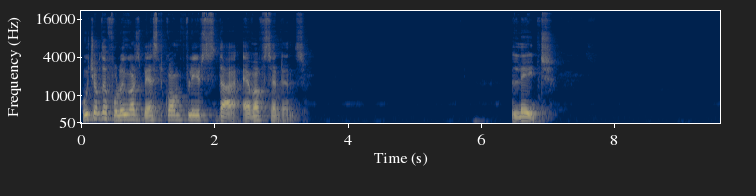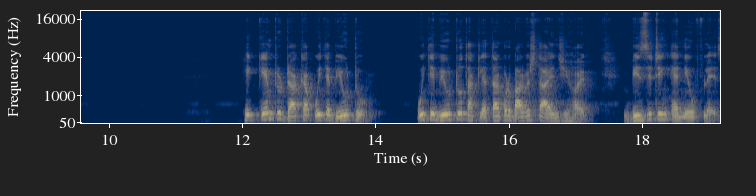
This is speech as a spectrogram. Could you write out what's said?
Which of the following words best completes the above sentence? late he came to Dhaka with a view to with a view to থাকলে তারপর বারবেশ দা আইনজি হয়। Visiting a new place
